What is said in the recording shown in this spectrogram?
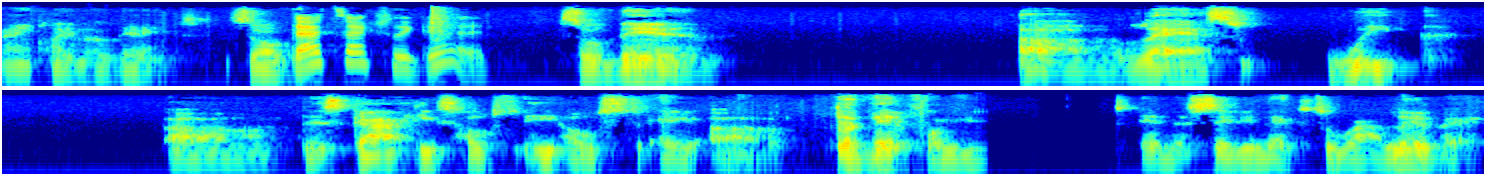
I ain't playing no games. So That's actually good. so then, uh, last week, uh, this guy he's host he hosts a uh, event for me in the city next to where I live at.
